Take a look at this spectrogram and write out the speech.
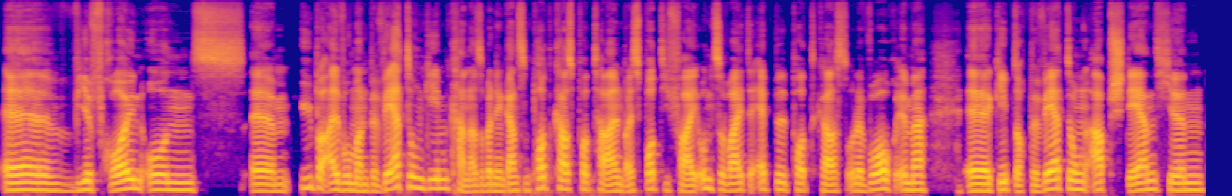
Äh, wir freuen uns ähm, überall, wo man Bewertungen geben kann, also bei den ganzen Podcast-Portalen, bei Spotify und so weiter, Apple Podcast oder wo auch immer. Äh, gebt doch Bewertungen ab, Sternchen,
